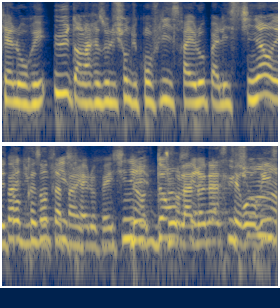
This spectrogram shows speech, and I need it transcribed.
qu'elle aurait eu dans la résolution du conflit israélo-palestinien en étant présente à Paris. israélo-palestinien, dans sur la menace terroriste,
